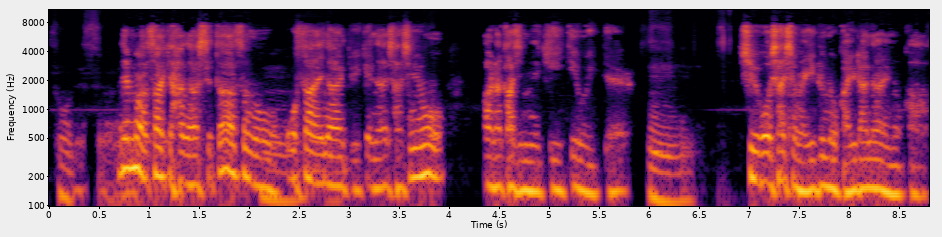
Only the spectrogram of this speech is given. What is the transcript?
そうですよね。で、まあ、さっき話してた、その、うん、抑えないといけない写真をあらかじめ聞いておいて、うん、集合写真はいるのかいらないのか、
